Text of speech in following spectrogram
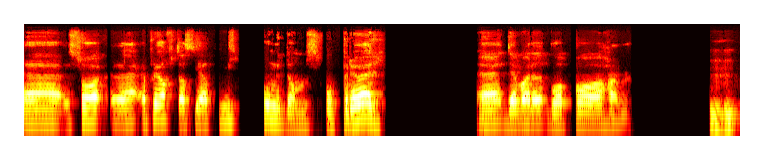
Eh, så eh, jeg pleier ofte å si at mitt ungdomsopprør, eh, det var å gå på Harvard. Mm.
